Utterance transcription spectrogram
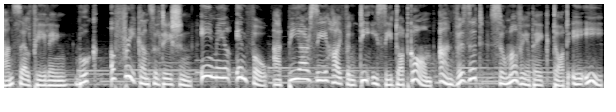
and self healing. Book a free consultation. Email info at prc-tec.com and visit somavedic.ae.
